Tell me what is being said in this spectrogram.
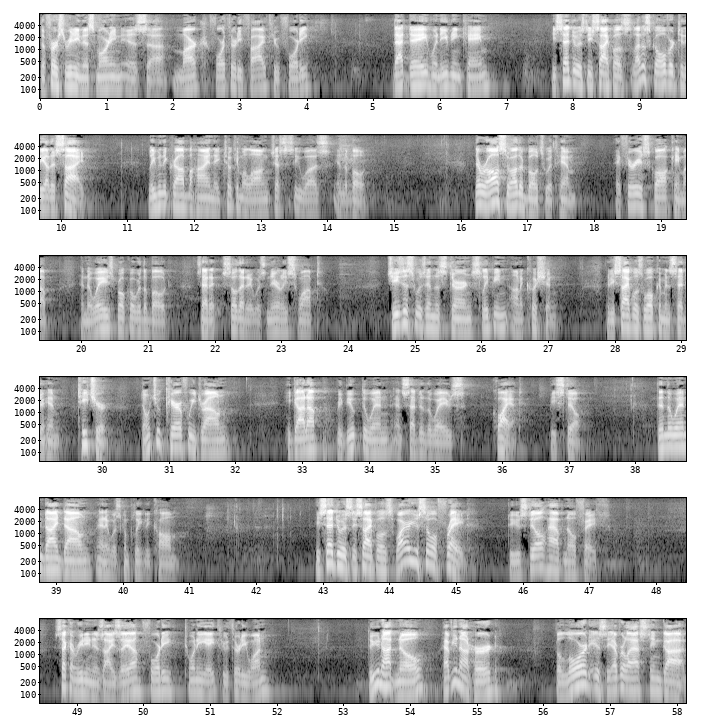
The first reading this morning is uh, Mark 4:35 through 40. That day when evening came, he said to his disciples, "Let us go over to the other side." Leaving the crowd behind, they took him along just as he was in the boat. There were also other boats with him. A furious squall came up, and the waves broke over the boat so that it was nearly swamped. Jesus was in the stern, sleeping on a cushion. The disciples woke him and said to him, Teacher, don't you care if we drown? He got up, rebuked the wind, and said to the waves, Quiet, be still. Then the wind died down, and it was completely calm. He said to his disciples, Why are you so afraid? Do you still have no faith? Second reading is Isaiah 40, 28 through 31. Do you not know? Have you not heard? The Lord is the everlasting God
